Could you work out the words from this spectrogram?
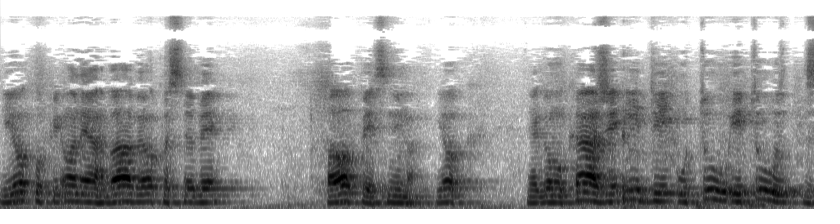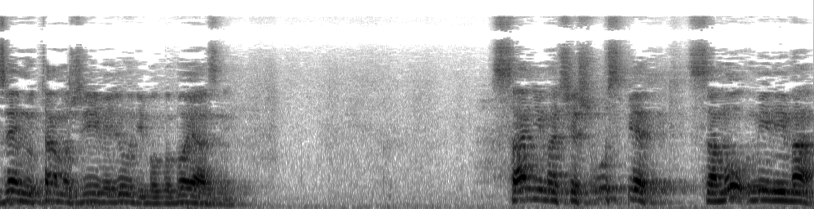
i okupi one ahbabe oko sebe, pa opet s njima, jok. Nego mu kaže, idi u tu i tu zemlju, tamo žive ljudi bogobojazni. Sa njima ćeš uspjet sa mu'minima,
